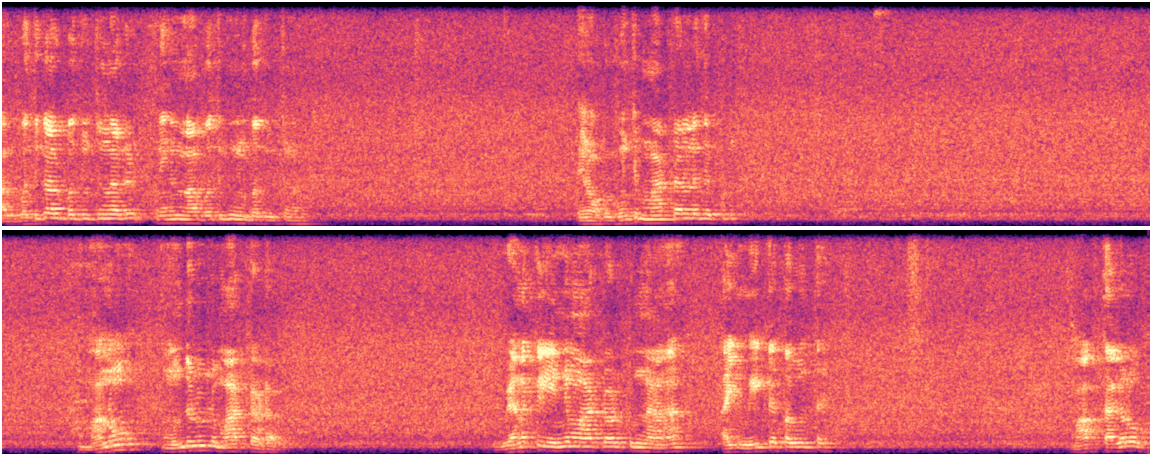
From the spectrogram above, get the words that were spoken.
వాళ్ళు బతుకాలు బతుకుతున్నారు. నేను నా బతుకు నేను బతుకుతున్నాను. నేను ఒకరి గురించి మాట్లాడలేదు ఎప్పుడు. మనం ముందు నుండి మాట్లాడాలి. వెనక ఎన్ని మాట్లాడుకున్నా అవి మీకే తగులుతాయి. మాకు తగలవు.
